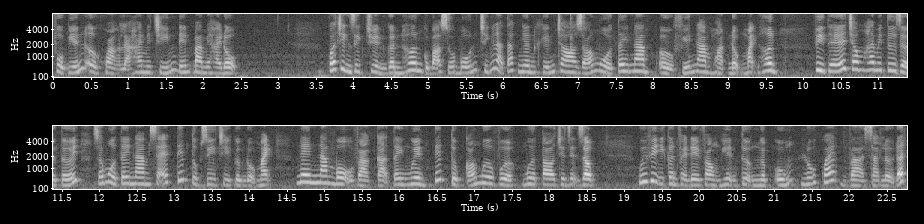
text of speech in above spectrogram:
phổ biến ở khoảng là 29 đến 32 độ. Quá trình dịch chuyển gần hơn của bão số 4 chính là tác nhân khiến cho gió mùa Tây Nam ở phía Nam hoạt động mạnh hơn. Vì thế, trong 24 giờ tới, gió mùa Tây Nam sẽ tiếp tục duy trì cường độ mạnh, nên Nam Bộ và cả Tây Nguyên tiếp tục có mưa vừa, mưa to trên diện rộng quý vị cần phải đề phòng hiện tượng ngập úng, lũ quét và sạt lở đất.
